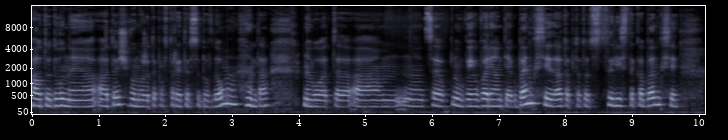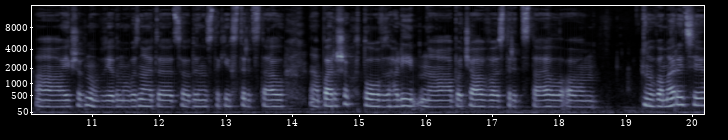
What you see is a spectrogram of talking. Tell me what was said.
how to do не те, що ви можете повторити в себе вдома. Да? От, е, це ну, варіант як Бенксі, да? тобто тут стилістика Бенксі. А, якщо, ну, я думаю, ви знаєте, це один з таких стрітстайл перших, хто взагалі почав стрітстайл а, в Америці,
